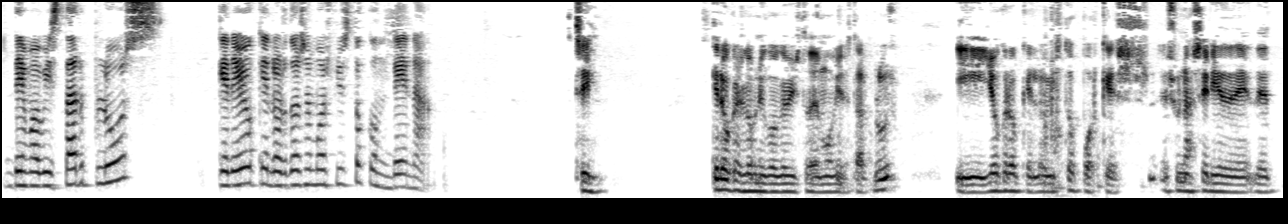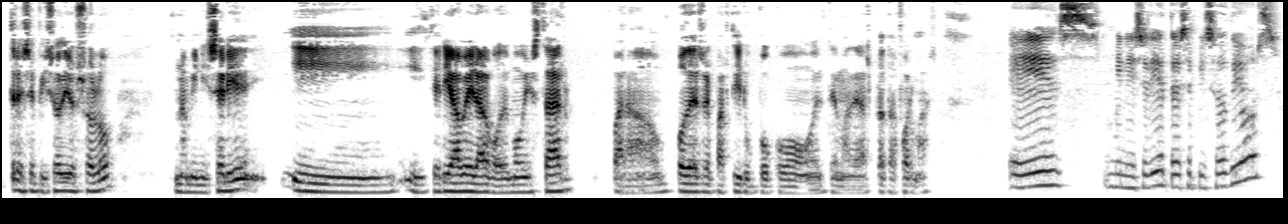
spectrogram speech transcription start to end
De Movistar Plus, creo que los dos hemos visto Condena. Sí. Creo que es lo único que he visto de Movistar Plus. Y yo creo que lo he visto porque es, es una serie de, tres episodios solo, una miniserie, y, y quería ver algo de Movistar para poder repartir un poco el tema de las plataformas. Es miniserie de tres episodios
